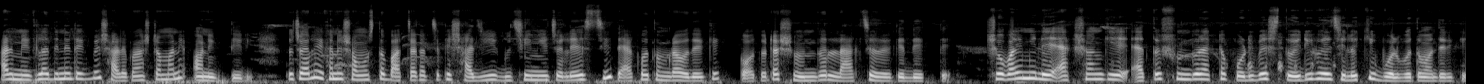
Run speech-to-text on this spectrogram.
আর মেঘলা দিনে দেখবে সাড়ে পাঁচটা মানে অনেক দেরি। তো চলো এখানে সমস্ত বাচ্চা কাচ্চাকে সাজিয়ে গুছিয়ে নিয়ে চলে এসেছি। দেখো তোমরা ওদেরকে কতটা সুন্দর লাগছে ওদেরকে দেখতে। সবাই মিলে একসঙ্গে এত সুন্দর একটা পরিবেশ তৈরি হয়েছিল, কি বলব তোমাদেরকে?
